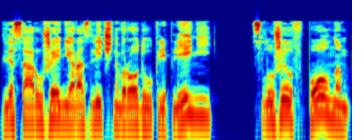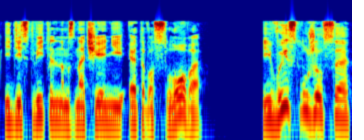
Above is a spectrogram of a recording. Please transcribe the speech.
для сооружения различного рода укреплений, служил в полном и действительном значении этого слова и выслужился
